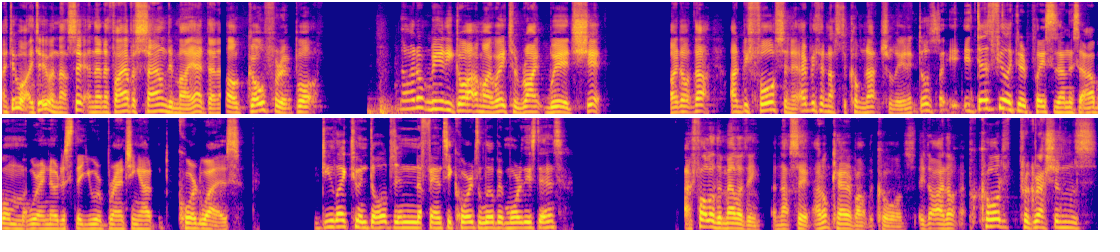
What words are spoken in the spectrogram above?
I do what I do and that's it. And then if I have a sound in my head, then I'll go for it. But No, I don't really go out of my way to write weird shit. I don't that I'd be forcing it. Everything has to come naturally, and it does. It, it does feel like there are places on this album where I noticed that you were branching out chord wise. Do you like to indulge in fancy chords a little bit more these days? I follow the melody, and that's it. I don't care about the chords. I don't chord progressions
